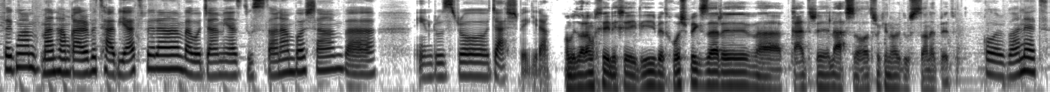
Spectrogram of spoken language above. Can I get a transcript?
فکر کنم من هم قرار به طبیعت برم و با جمعی از دوستانم باشم و این روز رو جشن بگیرم امیدوارم خیلی خیلی بهت خوش بگذره و قدر لحظات رو کنار دوستانت بدون قربانت.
